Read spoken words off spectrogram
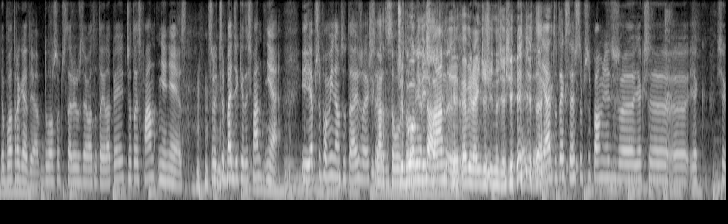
to była tragedia. DualShock 4 już działa tutaj lepiej. Czy to jest fan? Nie, nie jest. Czy, czy będzie kiedyś fan? Nie. I ja przypominam tutaj, że jak Czy się... sobą, Czy było kiedyś tak. fan e, Heavy Rain 10 na 10? Ja tutaj chcę jeszcze przypomnieć, że jak się, e, jak się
